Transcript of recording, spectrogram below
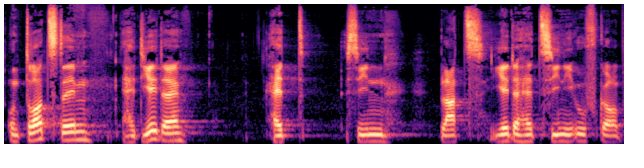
Und trotzdem hat jeder hat seinen Platz, jeder hat seine Aufgabe.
